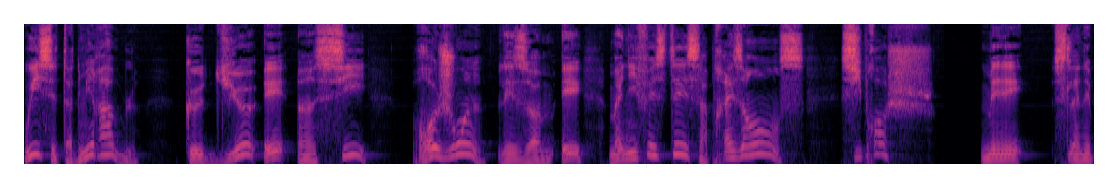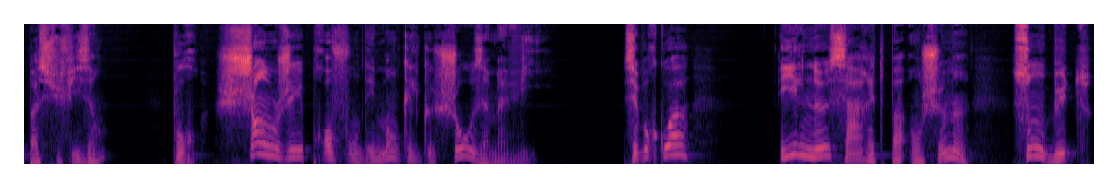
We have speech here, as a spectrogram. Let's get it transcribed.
Oui, c'est admirable que Dieu ait ainsi rejoint les hommes et manifesté sa présence si proche. Mais cela n'est pas suffisant pour changer profondément quelque chose à ma vie. C'est pourquoi il ne s'arrête pas en chemin. Son but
